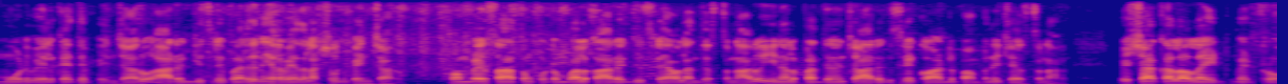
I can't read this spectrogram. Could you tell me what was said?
మూడు వేలకైతే పెంచారు. ఆరోగ్యశ్రీ పరిధిని ఇరవై ఐదు లక్షలకు పెంచారు. తొంభై శాతం కుటుంబాలకు ఆరోగ్యశ్రీ సేవలు అందిస్తున్నారు. ఈ నెల పద్దెనిమిది నుంచి ఆరోగ్యశ్రీ కార్డులు పంపిణీ చేస్తున్నారు. విశాఖలో లైట్ మెట్రో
